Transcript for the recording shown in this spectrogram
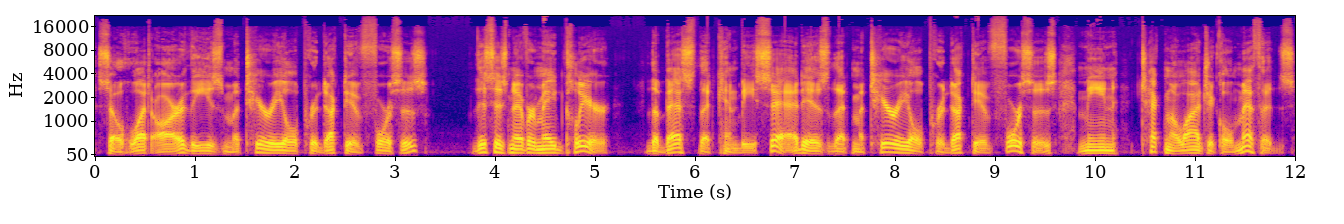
So, what are these material productive forces? This is never made clear. The best that can be said is that material productive forces mean technological methods.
